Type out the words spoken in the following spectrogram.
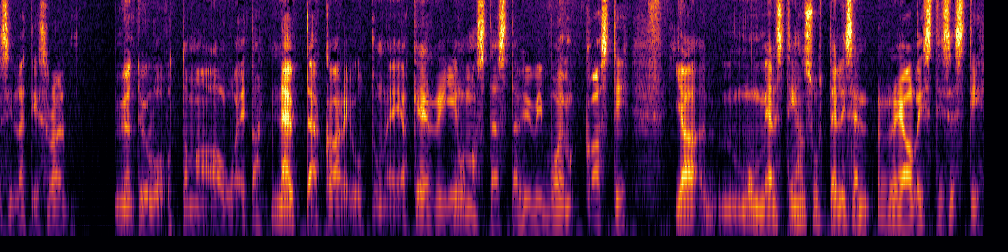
sillä, että Israel myöntyy luovuttamaan alueita, näyttää kaariutuneen ja Kerry ilmasi tästä hyvin voimakkaasti ja mun mielestä ihan suhteellisen realistisesti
